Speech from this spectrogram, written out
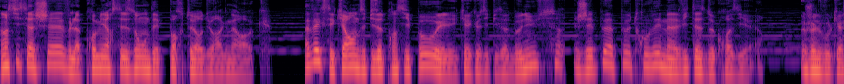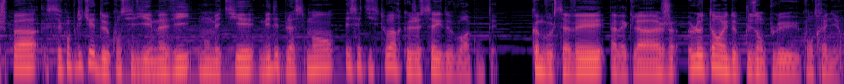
Ainsi s'achève la première saison des Porteurs du Ragnarok. Avec ses 40 épisodes principaux et les quelques épisodes bonus, j'ai peu à peu trouvé ma vitesse de croisière. Je ne vous le cache pas, c'est compliqué de concilier ma vie, mon métier, mes déplacements et cette histoire que j'essaye de vous raconter. Comme vous le savez, avec l'âge, le temps est de plus en plus contraignant.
